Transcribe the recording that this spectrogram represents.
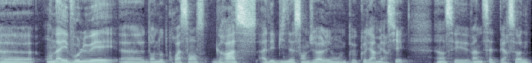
Euh, on a évolué euh, dans notre croissance grâce à des business angels et on ne peut que les remercier. Hein, c'est 27 personnes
